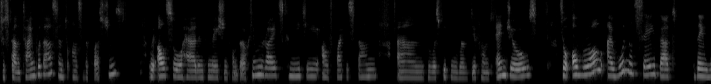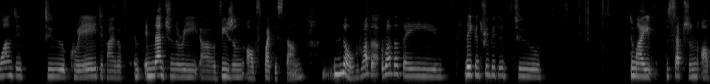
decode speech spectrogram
to spend time with us and to answer the questions. We also had information from the Human Rights Committee of Pakistan and we were speaking with different NGOs. So overall, I would not say that they wanted to create a kind of imaginary uh, vision of Pakistan. No, rather, rather they they contributed to to my perception of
